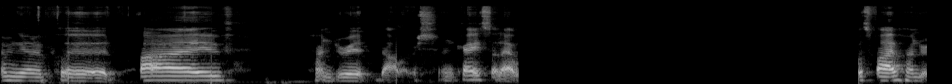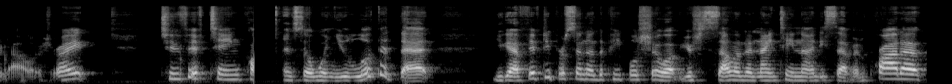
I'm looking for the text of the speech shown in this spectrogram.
I'm going to put $500. Okay, so that was $500, right? 215 and so when you look at that, you got 50% of the people show up. You're selling a 1997 product.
